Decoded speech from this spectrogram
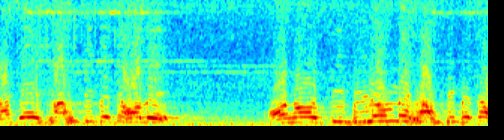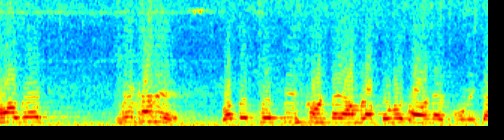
তাকে শাস্তি পেতে হবে, অনতি বিলম্বে শাস্তি পেতে হবে, সেখানে গত চব্বিশ ঘন্টায় আমরা কোনো ধরনের ভূমিকা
